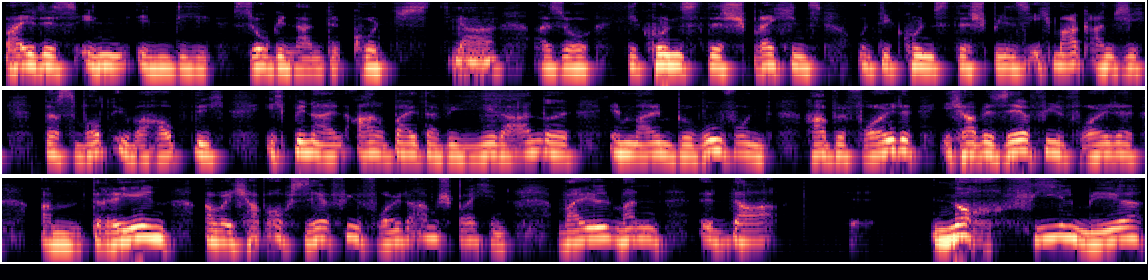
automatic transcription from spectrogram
beides in, in die sogenannte Kunst. Ja, also die Kunst des Sprechens und die Kunst des Spiels. Ich mag an sich das Wort überhaupt nicht. Ich bin ein Arbeiter wie jeder andere in meinem Beruf und habe Freude. Ich habe sehr viel Freude am Drehen, aber ich habe auch sehr viel Freude am Sprechen, weil man äh, da äh, noch viel mehr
